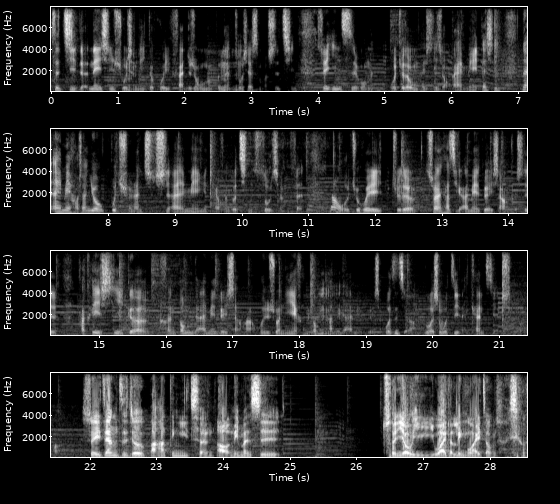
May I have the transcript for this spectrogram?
自己的内心属性的一个规范，就是我们不能做些什么事情。所以因此，我们我觉得我们会是一种暧昧，但是那暧昧好像又不全然只是暧昧，因为它有很多情愫成分。那我就会觉得，虽然他是一个暧昧对象，可是他可以是一个很懂你的暧昧对象啊，或者说你也很懂他的一个暧昧对象。我自己了，如果是我自己来看这件事的话。所以这样子就把它定义成哦，你们是纯友谊以外的另外一种纯友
